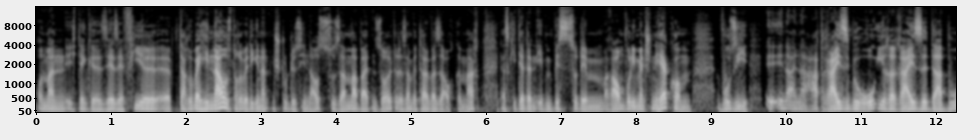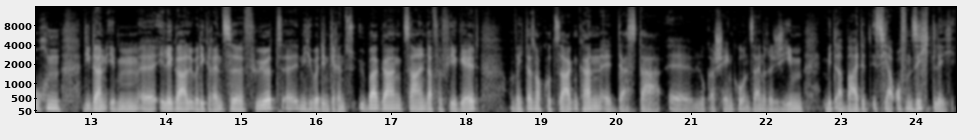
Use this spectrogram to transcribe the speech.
und man, ich denke, sehr, sehr viel äh, darüber hinaus, noch über die genannten Studios hinaus zusammenarbeiten sollte. Das haben wir teilweise auch gemacht. Das geht ja dann eben bis zu dem Raum, wo die Menschen herkommen, wo sie äh, in einer Art Reisebüro ihre Reise da buchen, die dann eben äh, illegal über die Grenze führt, nicht über den Grenzübergang, zahlen dafür viel Geld wenn ich das noch kurz sagen kann, äh, dass da äh, Lukaschenko und sein Regime mitarbeitet, ist ja offensichtlich.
